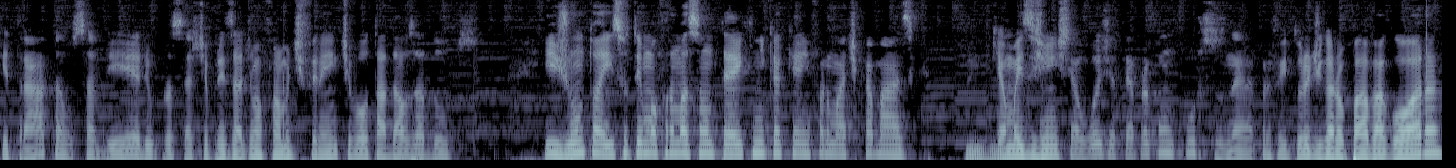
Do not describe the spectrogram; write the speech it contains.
Que trata o saber e o processo de aprendizagem de uma forma diferente voltada aos adultos. E junto a isso tem uma formação técnica que é a informática básica, Uhum. que é uma exigência hoje até para concursos, né? A prefeitura de Garopaba agora,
